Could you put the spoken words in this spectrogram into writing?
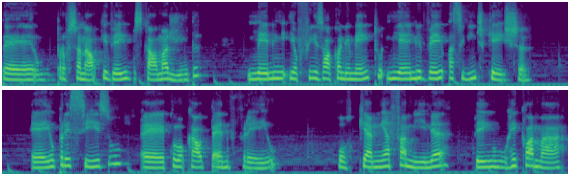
é, um profissional que veio buscar uma ajuda, e ele, eu fiz um acolhimento e ele veio com a seguinte queixa: é, eu preciso é, colocar o pé no freio, porque a minha família veio reclamar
